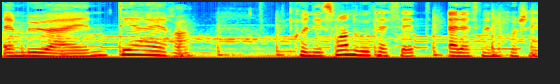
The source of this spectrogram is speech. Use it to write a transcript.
M-E-A-N-T-A-R-A. Prenez soin de vos facettes, à la semaine prochaine.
